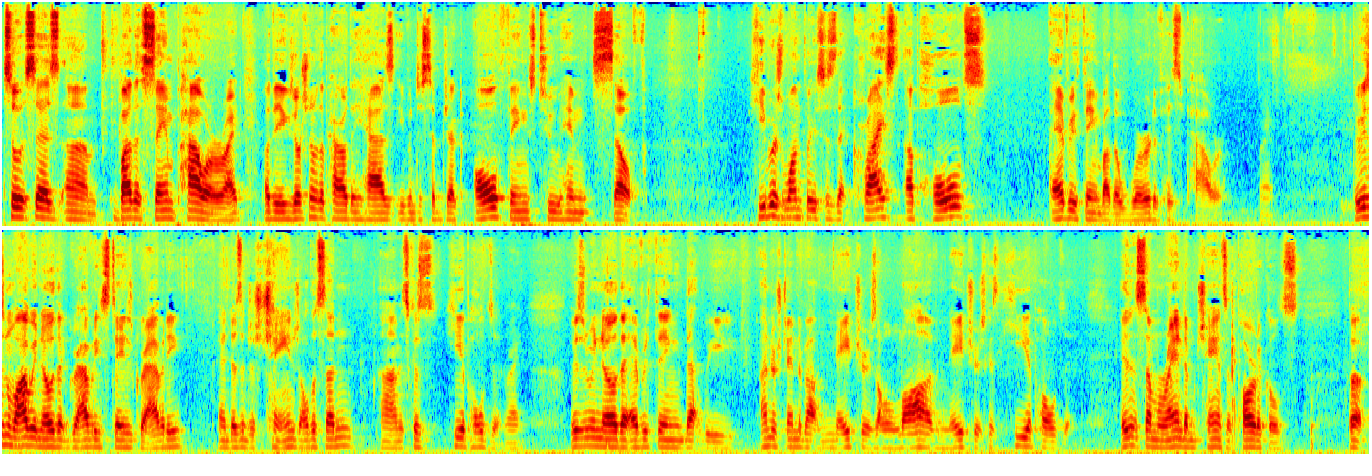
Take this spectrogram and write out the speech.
so it says, um, by the same power, right? By the exertion of the power that he has, even to subject all things to himself. Hebrews 1 3 says that Christ upholds everything by the word of his power. The reason why we know that gravity stays gravity and doesn't just change all of a sudden um, is because he upholds it, right? The reason we know that everything that we understand about nature is a law of nature is because he upholds it. It isn't some random chance of particles, but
